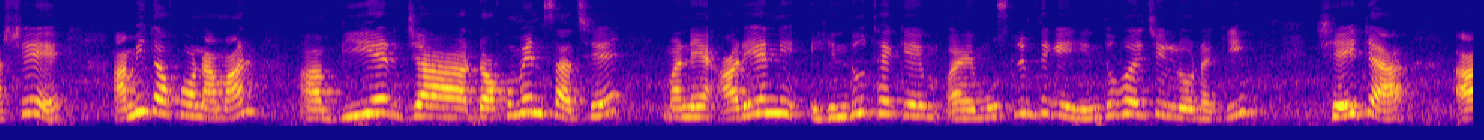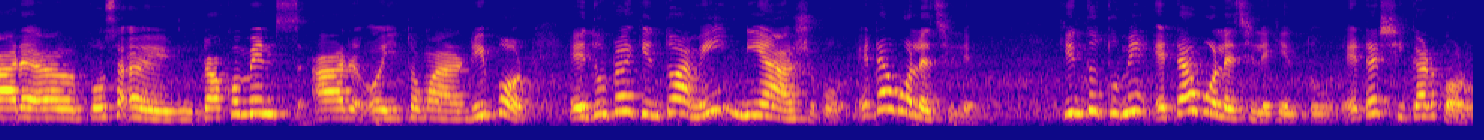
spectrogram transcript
আসে, আমি তখন আমার বিয়ের যা ডকুমেন্টস আছে মানে আরিয়ান হিন্দু থেকে মুসলিম থেকে হিন্দু হয়েছিল নাকি সেইটা আর ডকুমেন্টস আর ওই তোমার রিপোর্ট এই দুটোই কিন্তু আমি নিয়ে আসব। এটাও বলেছিলে। কিন্তু তুমি এটাও বলেছিলে কিন্তু, এটা স্বীকার করো।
